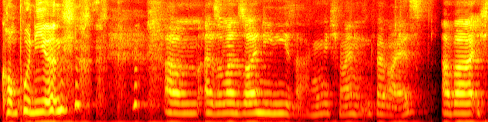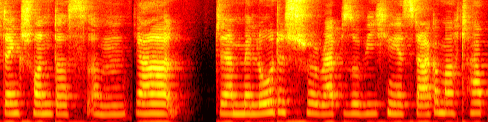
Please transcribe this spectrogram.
komponieren? Ähm, also man soll nie nie sagen, ich meine, wer weiß. Aber ich denke schon, dass ähm, ja der melodische Rap, so wie ich ihn jetzt da gemacht habe,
